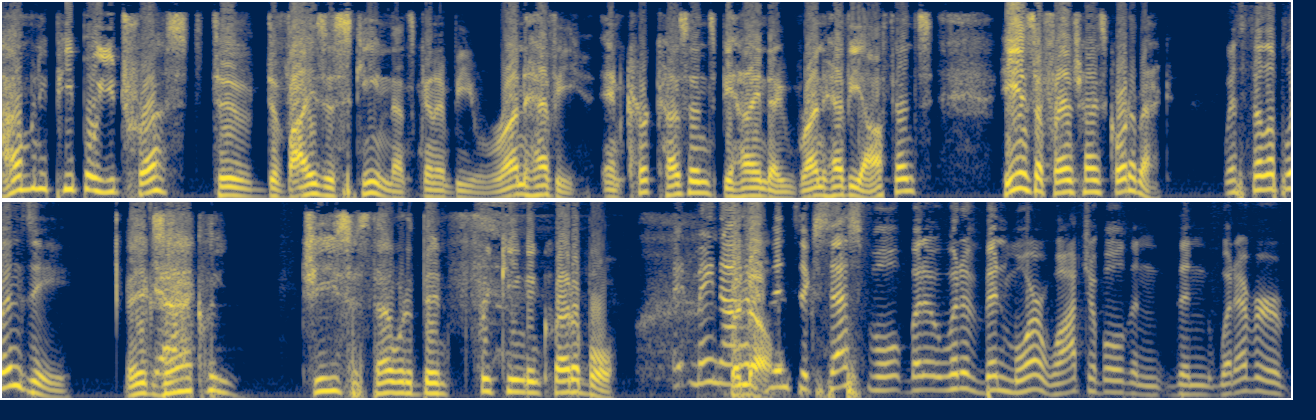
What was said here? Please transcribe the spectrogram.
how many people you trust to devise a scheme that's going to be run heavy? And Kirk Cousins behind a run heavy offense, he is a franchise quarterback with Philip Lindsay. Exactly. Yeah. Jesus, that would have been freaking incredible. It may not but have no. been successful, but it would have been more watchable than than whatever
